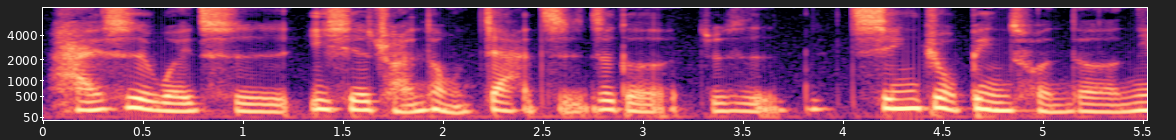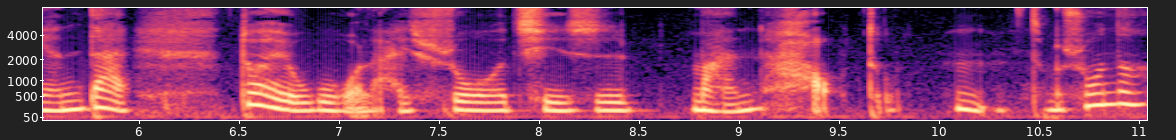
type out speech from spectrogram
还是维持一些传统价值，这个就是新旧并存的年代，对我来说其实蛮好的。嗯，怎么说呢？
